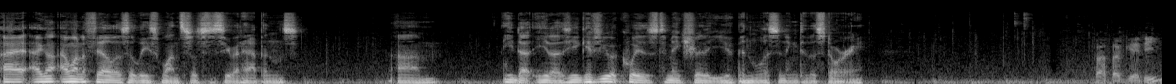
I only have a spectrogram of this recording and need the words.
I, I, I want to fail this at least once just to see what happens. Um, he, does, he does. He gives you a quiz to make sure that you've been listening to the story. Father Getty.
